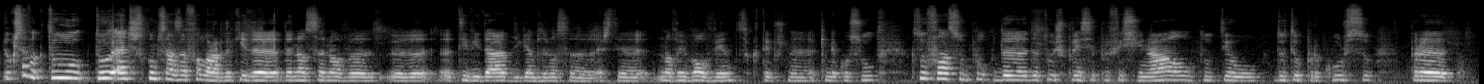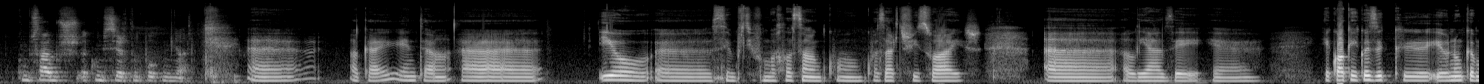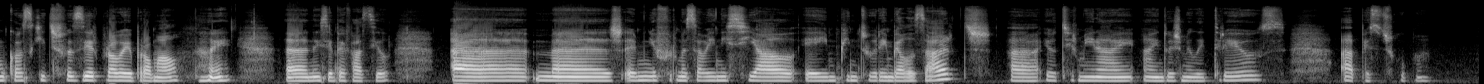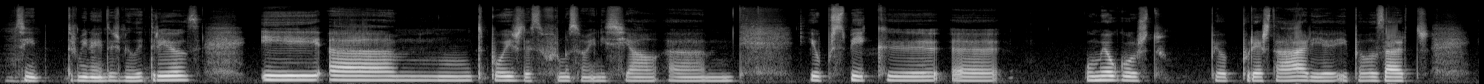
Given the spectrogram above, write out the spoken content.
eu gostava que tu, tu, antes de começares a falar daqui da, da nossa nova uh, atividade, digamos, a nossa, esta nova envolvente que temos na, aqui na Consul, que tu falasses um pouco da, da tua experiência profissional, do teu, do teu percurso, para começarmos a conhecer-te um pouco melhor. Uh, ok, então, uh, eu sempre tive uma relação com, com as artes visuais, aliás, é, é é qualquer coisa que eu nunca me consegui desfazer para o bem e para o mal, não é? Uh, nem sempre é fácil. Uh, mas a minha formação inicial é em pintura em Belas Artes. Uh, eu terminei em 2013. Ah, peço desculpa. Sim, terminei em 2013. E um, depois dessa formação inicial, um, eu percebi que o meu gosto por esta área e pelas artes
